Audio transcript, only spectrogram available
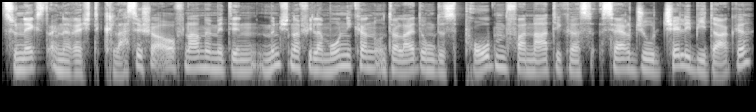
Zunächst eine recht klassische Aufnahme mit den Münchner Philharmonikern unter Leitung des Probenfanatikers Sergiu Celibidache.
